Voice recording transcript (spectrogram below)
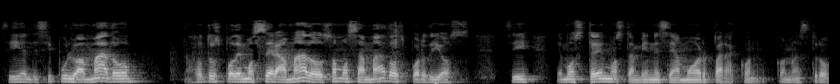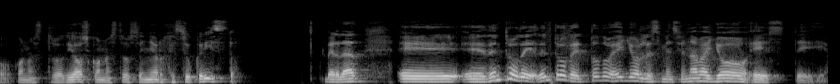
¿sí? El discípulo amado. Nosotros podemos ser amados, somos amados por Dios. ¿sí? Demostremos también ese amor para con, con, nuestro, con nuestro Dios, con nuestro Señor Jesucristo. ¿Verdad? Eh, eh, dentro de, dentro de todo ello les mencionaba yo, este,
